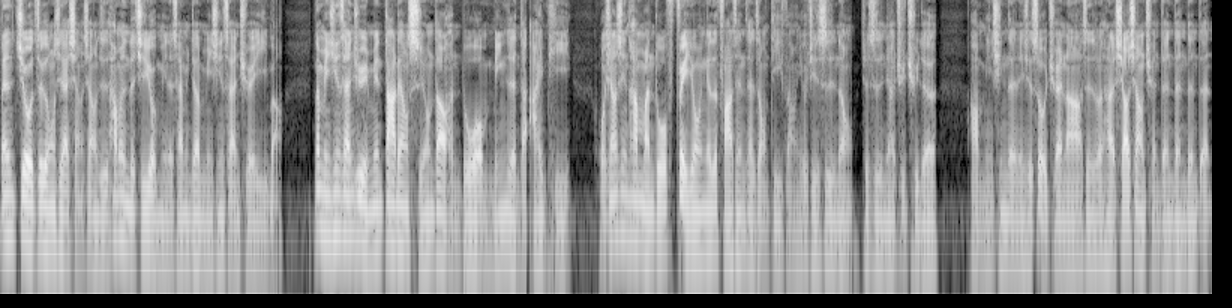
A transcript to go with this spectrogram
但是就这个东西来想象，就是他们的其实有名的产品叫《明星三缺一》嘛。那《明星三缺一》里面大量使用到很多名人的 IP，我相信它蛮多费用应该是发生在这种地方，尤其是那种就是你要去取得啊明星的那些授权啊，甚至说它的肖像权等等等等。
